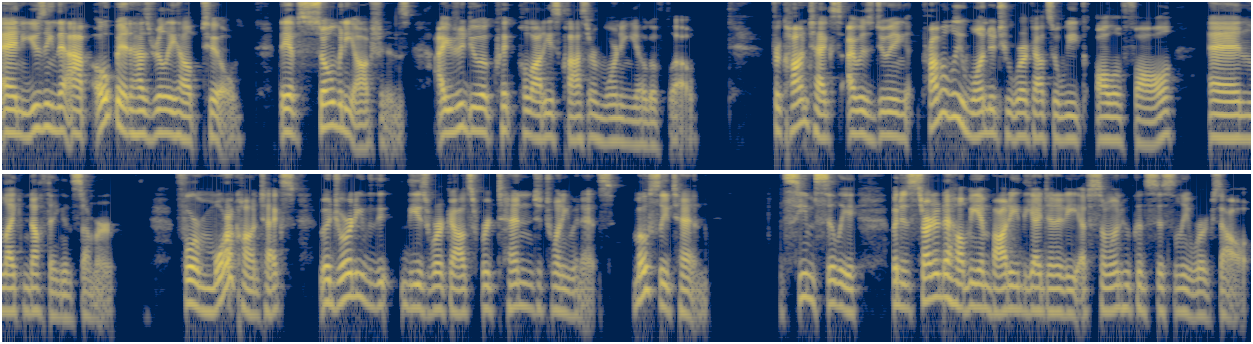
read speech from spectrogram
And using the app Open has really helped too. They have so many options. I usually do a quick Pilates class or morning yoga flow. For context, I was doing probably one to two workouts a week all of fall and like nothing in summer. For more context, majority of the, these workouts were 10 to 20 minutes, mostly 10. It seems silly, but it started to help me embody the identity of someone who consistently works out.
